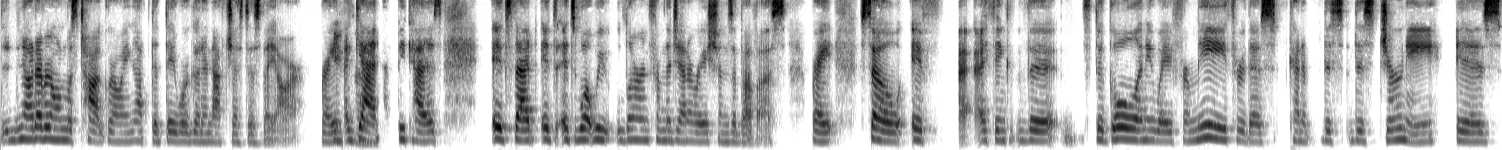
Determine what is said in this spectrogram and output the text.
not everyone was taught growing up that they were good enough just as they are right exactly. again because it's that it's it's what we learned from the generations above us right so if i think the the goal anyway for me through this kind of this this journey is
